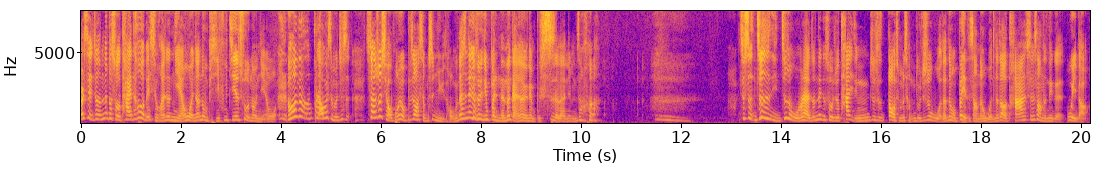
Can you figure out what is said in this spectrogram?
而且就那个时候，他还特别喜欢就黏我，你知道那种皮肤接触的那种黏我。然后那不知道为什么，就是虽然说小朋友不知道什么是女童，但是那个时候已经本能的感觉到有点不适了，你们知道吗？就是就是你就是我们俩就那个时候就他已经就是到什么程度，就是我的那种被子上能闻得到他身上的那个味道。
